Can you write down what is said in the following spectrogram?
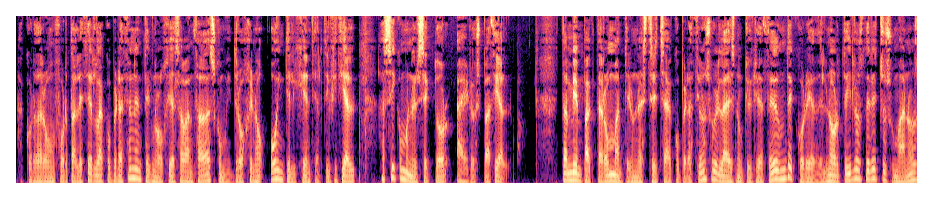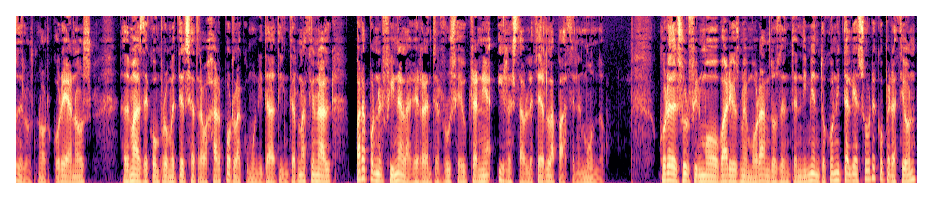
acordaron fortalecer la cooperación en tecnologías avanzadas como hidrógeno o inteligencia artificial, así como en el sector aeroespacial. También pactaron mantener una estrecha cooperación sobre la desnuclearización de Corea del Norte y los derechos humanos de los norcoreanos, además de comprometerse a trabajar por la comunidad internacional para poner fin a la guerra entre Rusia y Ucrania y restablecer la paz en el mundo. Corea del Sur firmó varios memorandos de entendimiento con Italia sobre cooperación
